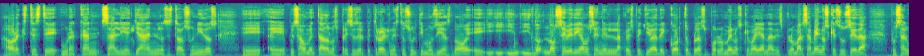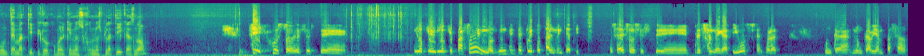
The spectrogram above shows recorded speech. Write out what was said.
ahora que está este huracán Sally ya en los Estados Unidos, pues ha aumentado los precios del petróleo en estos últimos días, ¿no? y, no, no, se ve, digamos, en la perspectiva de corto plazo, por lo menos, que vayan a desplomarse, a menos que suceda, pues, algún tema típico como el que nos, nos platicas, ¿no? Sí, justo, es este lo que lo que pasó en 2020 fue totalmente atípico. O sea, esos este precios negativos, nunca nunca habían pasado.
